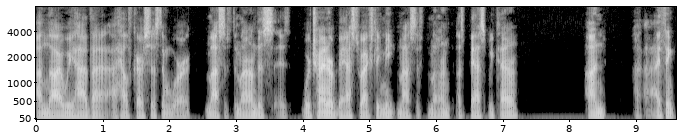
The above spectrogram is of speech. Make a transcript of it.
And now we have a, a healthcare system where massive demand is, is, we're trying our best to actually meet massive demand as best we can. And I, think,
